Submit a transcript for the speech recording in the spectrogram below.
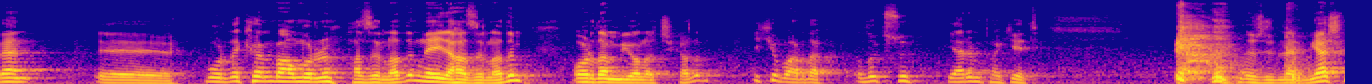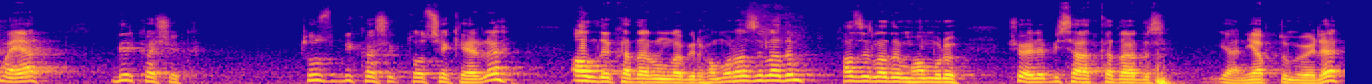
Ben e, burada kömbe hamurunu hazırladım. Neyle hazırladım? Oradan bir yola çıkalım. 2 bardak ılık su, yarım paket özür dilerim yaş maya, bir kaşık tuz, bir kaşık toz şekerle aldığı kadar unla bir hamur hazırladım. Hazırladığım hamuru şöyle bir saat kadardır yani yaptım öyle.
